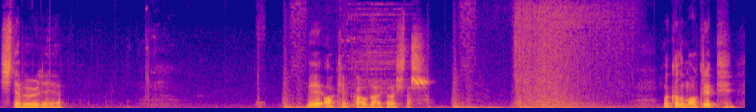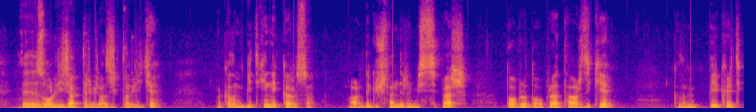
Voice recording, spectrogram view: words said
İşte böyle. Ve akrep kaldı arkadaşlar. Bakalım akrep e, zorlayacaktır birazcık tabii ki. Bakalım bitkinlik karosu vardı. Güçlendirilmiş siper. Dobra dobra tarz 2. Bakalım bir kritik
